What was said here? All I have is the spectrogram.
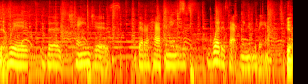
Yeah. with the changes that are happening with what is happening in the band. Yeah,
